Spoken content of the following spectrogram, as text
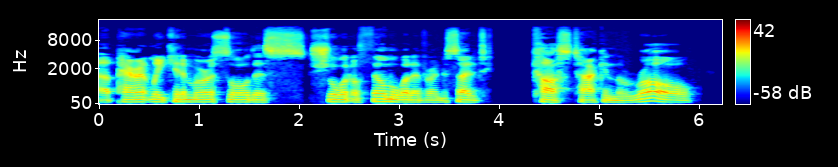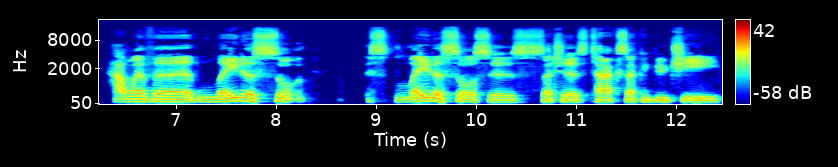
apparently Kitamura saw this short or film or whatever and decided to cast Tak in the role. However, later so- later sources such as Tak Sakaguchi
